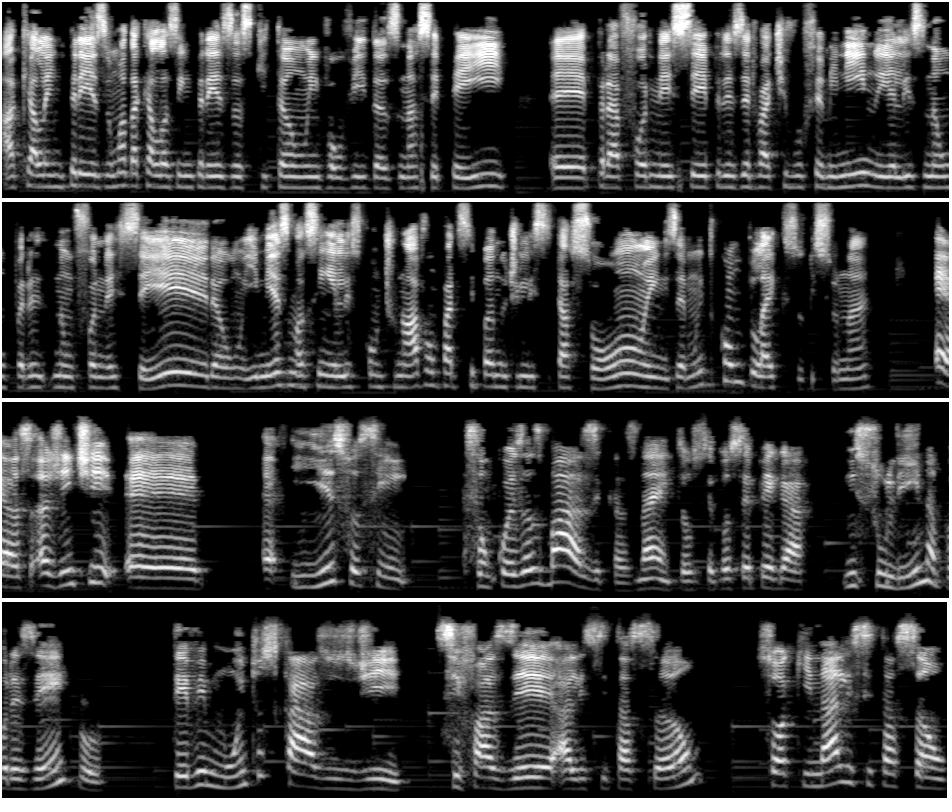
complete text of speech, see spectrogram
aquela empresa, uma daquelas empresas que estão envolvidas na CPI, é, para fornecer preservativo feminino e eles não, não forneceram, e mesmo assim eles continuavam participando de licitações. É muito complexo isso, né? É, a, gente. É, é, e isso, assim, são coisas básicas, né? Então, se você pegar insulina, por exemplo, teve muitos casos de se fazer a licitação só que na licitação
